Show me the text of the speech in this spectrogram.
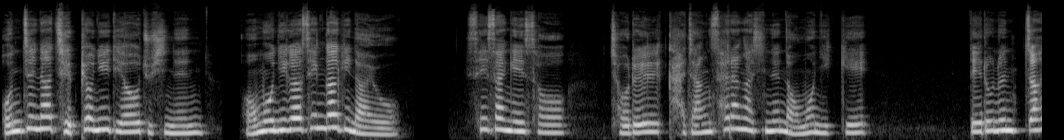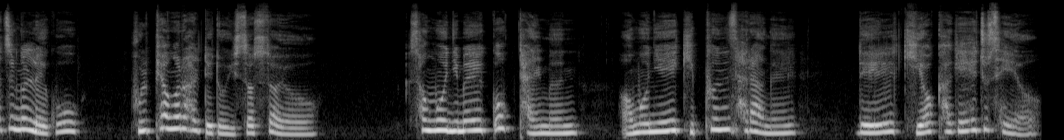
언제나 제 편이 되어 주시는 어머니가 생각이 나요. 세상에서 저를 가장 사랑하시는 어머니께 때로는 짜증을 내고 불평을 할 때도 있었어요. 성모님을 꼭 닮은 어머니의 깊은 사랑을 늘 기억하게 해주세요.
